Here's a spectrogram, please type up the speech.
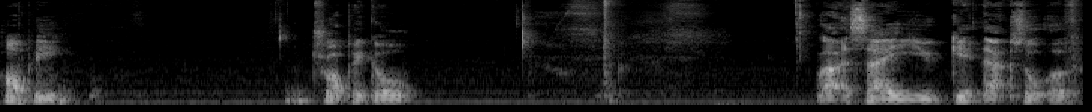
hoppy, tropical. Like I say, you get that sort of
